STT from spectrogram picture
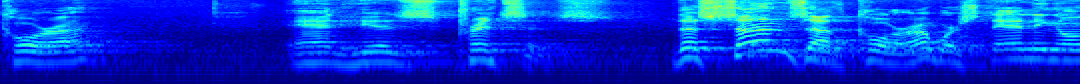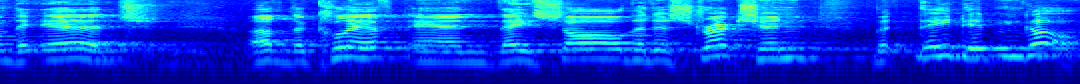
Korah and his princes. The sons of Korah were standing on the edge of the cliff, and they saw the destruction, but they didn't go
